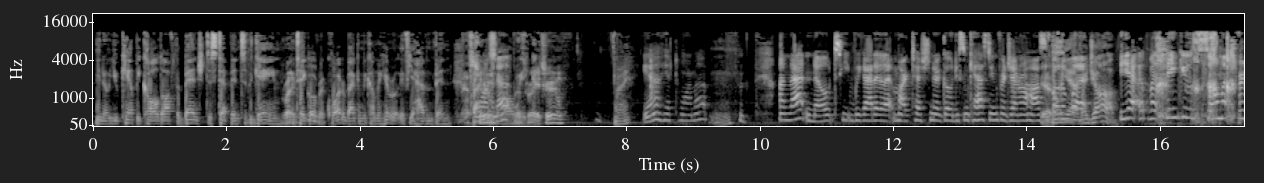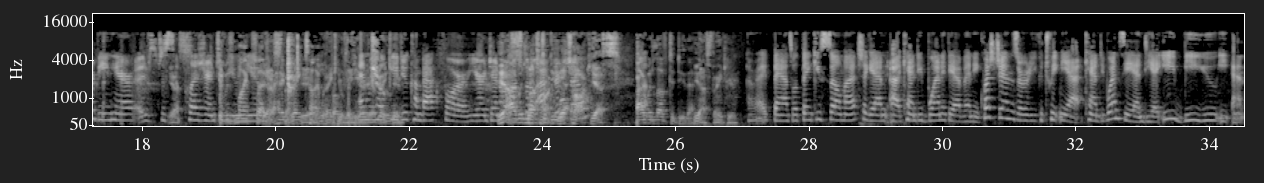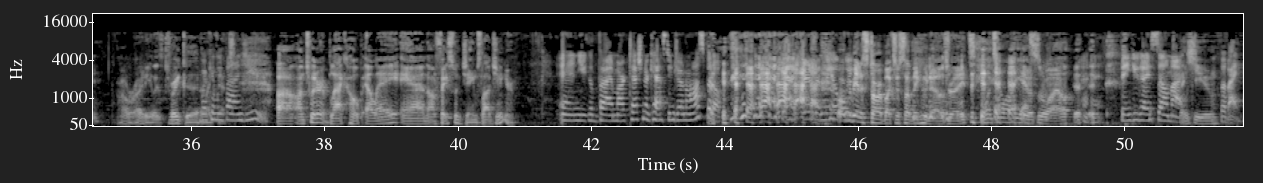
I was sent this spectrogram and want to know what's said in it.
you know, you can't be called off the bench to step into the game Right. and take over a quarterback and become a hero if you haven't been That's practicing true. All up. That's very true. right? Yeah, you have to warm up. Mm-hmm. On that note, he- we got to let Mark Teschner go do some casting for General Hospital. Oh, yeah, but, my job. Yeah, but thank you so much for being here. It was just Yes. a pleasure interviewing you. It was interviewing my you. pleasure. I had a great you. time with Thank you both of you. And we hope you do come back for your General Yes, I would Hospital love after do we'll show. talk. Yes. I would love to do that. Yes, thank you. All right, fans. Well, thank you so much. Again, uh, Candie Buen, if you have any questions, or you could tweet me at Candie Buen, C A N D I E B U E N. Alrighty, that's very good. Where like can we that. find you? Uh, on Twitter at Black Hope LA and on Facebook James Lott Jr. And you can find Mark Teschner casting General Hospital. Actors, and we hope Or we- maybe at a Starbucks or something. Who knows, right? Once in a while, yes. Once in a while. Thank you guys so much. Thank you. Bye bye.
